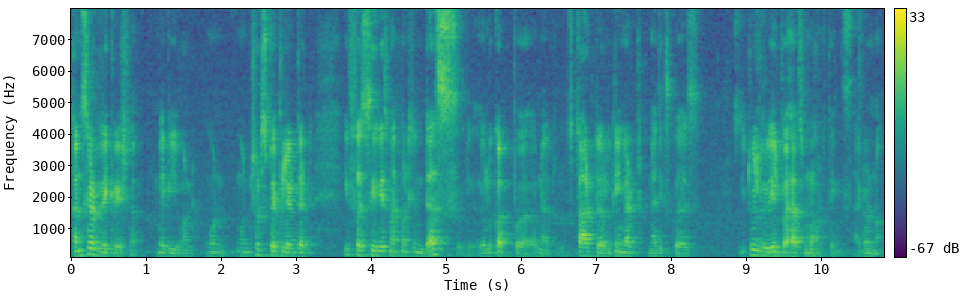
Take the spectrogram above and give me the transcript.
considered recreational. Maybe one, one, one should speculate that if a serious mathematician does look up, uh, start uh, looking at magic squares, it will reveal perhaps more things. I don't know.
